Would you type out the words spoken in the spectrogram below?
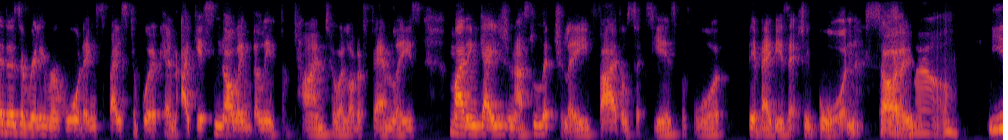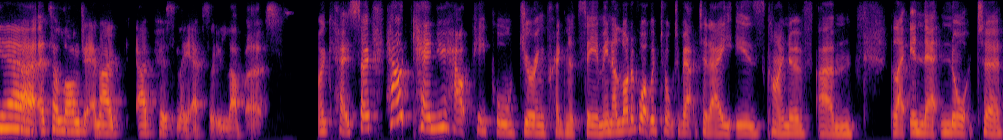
it is a really rewarding space to work in. I guess knowing the length of time to a lot of families might engage in us literally five or six years before their baby is actually born. So Yeah, wow. yeah, it's a long journey, and I I personally absolutely love it. Okay, so how can you help people during pregnancy? I mean, a lot of what we've talked about today is kind of um, like in that naught to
